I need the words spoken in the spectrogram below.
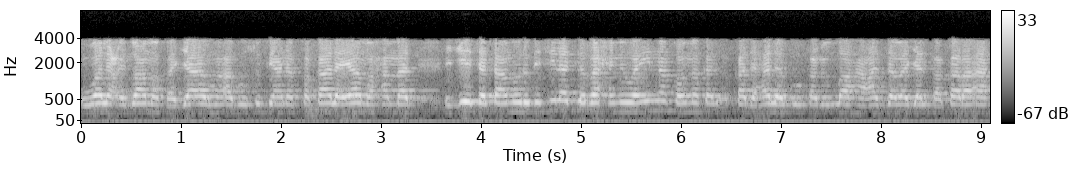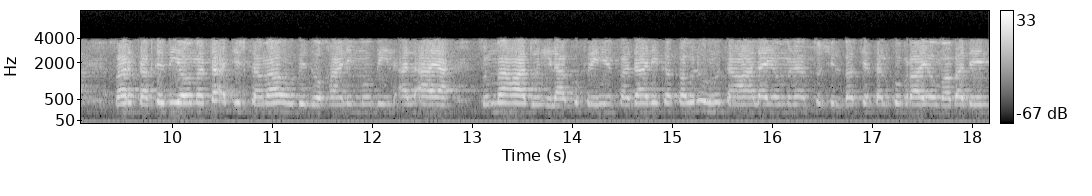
والعظام فجاءه أبو سفيان فقال يا محمد، جئت تأمر بسلة الرحم وإن قومك قد هلكوا فدوا الله عز وجل فقرأ فارتقب يوم تأتي السماء بدخان مبين الآية ثم عادوا إلى كفرهم، فذلك قوله تعالى يوم نفتش البسية الكبرى يوم بدر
